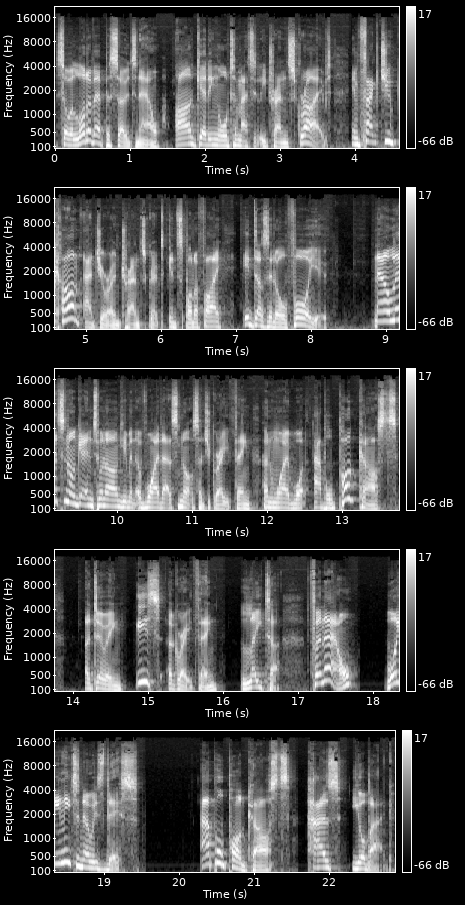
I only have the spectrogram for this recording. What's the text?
So a lot of episodes now are getting automatically transcribed. In fact, you can't add your own transcript in Spotify, it does it all for you. Now, let's not get into an argument of why that's not such a great thing and why what Apple Podcasts are doing is a great thing later. For now, what you need to know is this Apple Podcasts has your back.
